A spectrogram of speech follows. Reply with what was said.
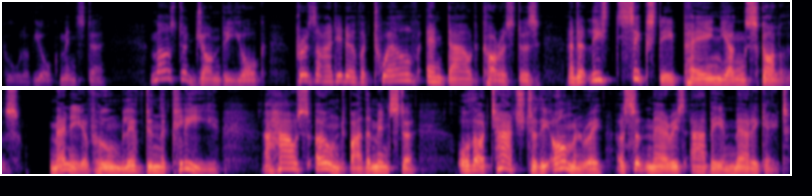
School of York Minster, Master John de York presided over twelve endowed choristers and at least sixty paying young scholars, many of whom lived in the Clee, a house owned by the Minster, although attached to the almonry of St Mary's Abbey in Marygate,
